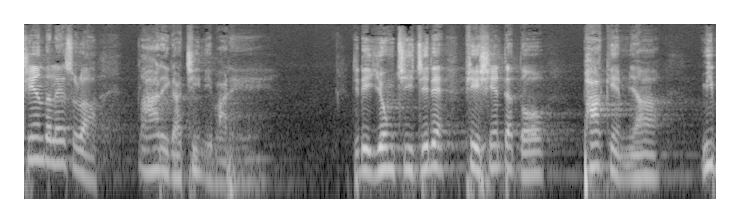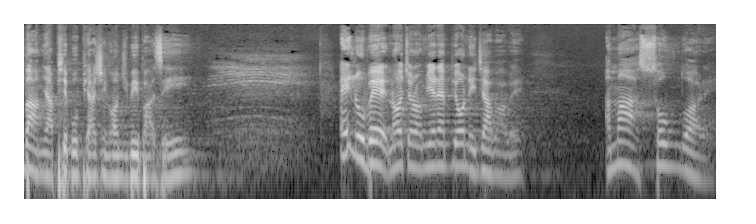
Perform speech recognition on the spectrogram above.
ရှင်းတယ်လဲဆိုတာသားတွေကကြည့်နေပါတယ်ဒီနေ့ယုံကြည်ခြင်းနဲ့ဖြေရှင်းတတ်သောဖခင်များမိဘများဖြစ်ဖို့ဖျားရှင်ကောင်းကြီးပေးပါစေအဲ့လိုပဲเนาะကျွန်တော်အများနဲ့ပြောနေကြပါပဲအမဆုံးသွားတယ်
